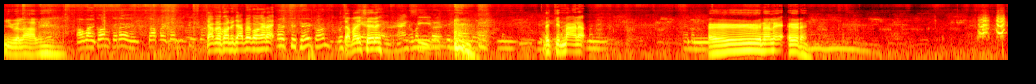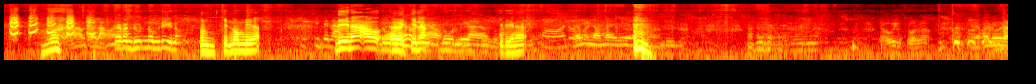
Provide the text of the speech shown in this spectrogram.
มีเวลาเลยเอาไว้ก่อนก็ได้จับไปก่อนซื้อจับไปก่อนจับไปก่อนก็ได้ ไปเฉยๆก่อนจับไปเฉยเลย หางมันสี่ได้กินบ้างแล้วมันได้กินบ้างแล้วให้มันเออ นั่นแหละ เออนั่นแต่มันดูดนมดีเนาะอืมกินนมดีแล้วกินไปแล้ว ดีนะ เอา เออ กินแล้ว ดูดเลยกินดีนะ แล้วมันยังไม่ได้ เดี๋ยวคอยดูแล้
